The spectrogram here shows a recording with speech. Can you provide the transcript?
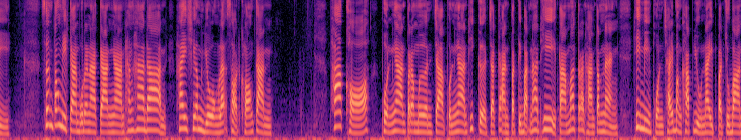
2564ซึ่งต้องมีการบูรณาการงานทั้ง 5 ด้าน ให้เชื่อมโยงและสอดคล้องกัน ภาคขอ ผลงานประเมินจากผลงานที่เกิดจากการปฏิบัติหน้าที่ตามมาตรฐานตำแหน่ง ที่มีผลใช้บังคับอยู่ในปัจจุบัน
